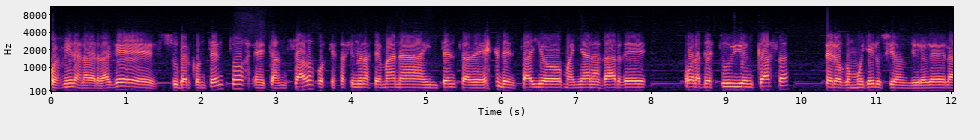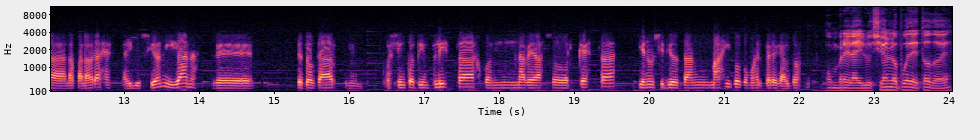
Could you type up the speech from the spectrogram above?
Pues mira, la verdad que súper contentos, eh, cansados, porque está siendo una semana intensa de, ensayo, mañana, tarde, horas de estudio en casa, pero con mucha ilusión. Yo creo que la, palabra es esta, ilusión y ganas de, tocar pues cinco timplistas con una pedazo orquesta y en un sitio tan mágico como es el Pérez Galdós. Hombre, la ilusión lo puede todo, ¿eh?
